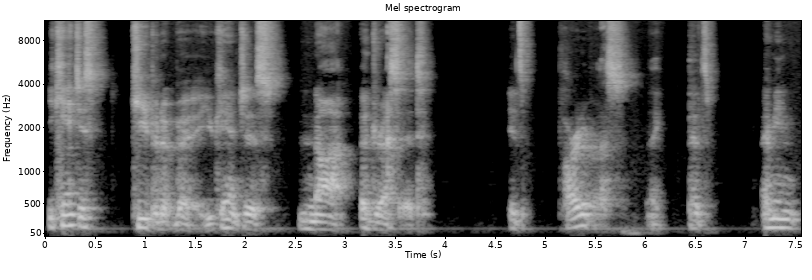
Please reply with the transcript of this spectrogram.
you can't just keep it at bay. You can't just not address it. It's part of us. Like that's I mean,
